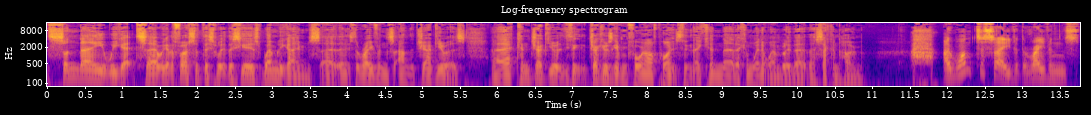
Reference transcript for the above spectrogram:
Sunday we get uh, we get the first of this this year's Wembley games, uh, and it's the Ravens and the Jaguars. Uh, can Jaguar? Do you think Jaguars given four and a half points? Do you think they can uh, they can win at Wembley, their their second home? I want to say that the Ravens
